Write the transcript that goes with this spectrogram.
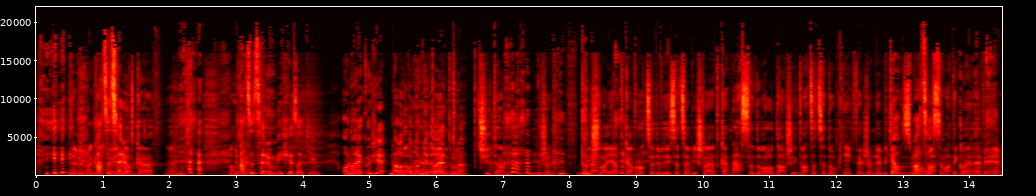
Nevím, jaká 27. to je jednotka. okay. 27 jich je zatím. Ono jakože, no ale no, podle mě to je tuna. Tu čítam, že vyšla Jatka, v roce 97 vyšla Jatka, následovalo dalších 27 knih, takže mne by to jo, s mojou matematikou, ja neviem,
